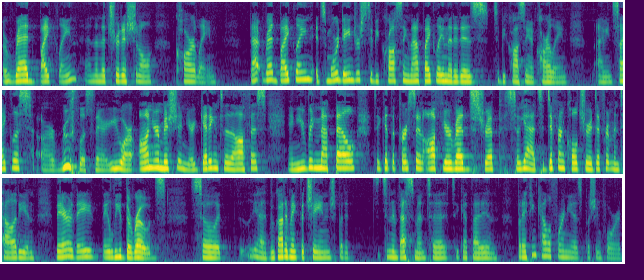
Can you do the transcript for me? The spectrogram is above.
a red bike lane and then the traditional car lane. That red bike lane, it's more dangerous to be crossing that bike lane than it is to be crossing a car lane. I mean, cyclists are ruthless there. You are on your mission, you're getting to the office, and you ring that bell to get the person off your red strip. So, yeah, it's a different culture, a different mentality, and there they, they lead the roads. So, it, yeah, we've got to make the change, but it, it's an investment to, to get that in. But I think California is pushing forward.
